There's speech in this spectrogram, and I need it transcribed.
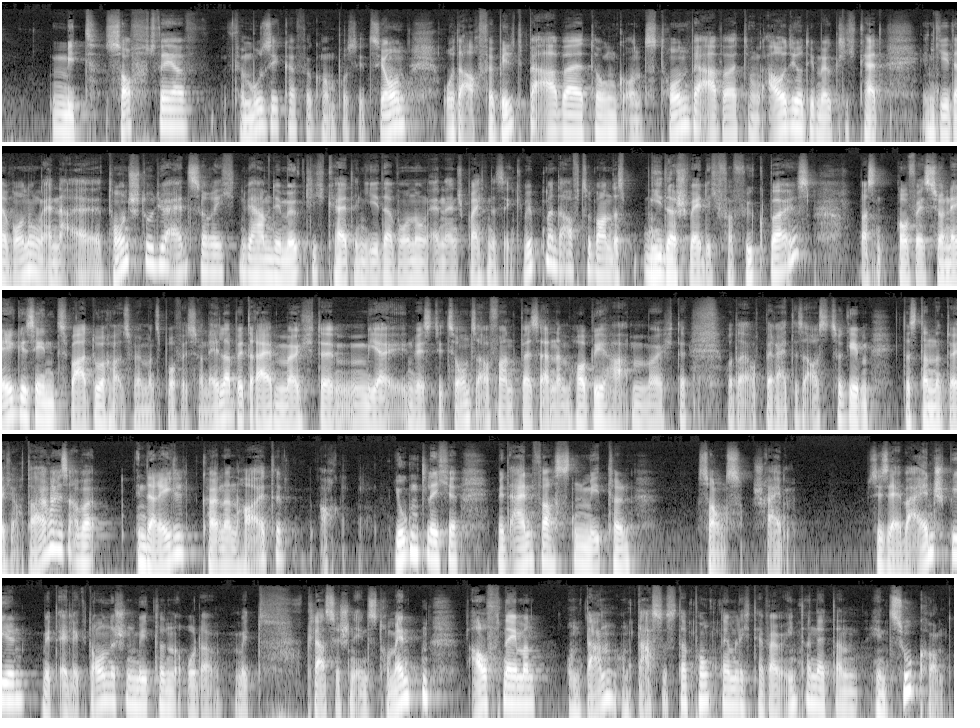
mit Software für Musiker, für Komposition oder auch für Bildbearbeitung und Tonbearbeitung, Audio die Möglichkeit, in jeder Wohnung ein äh, Tonstudio einzurichten. Wir haben die Möglichkeit, in jeder Wohnung ein entsprechendes Equipment aufzubauen, das niederschwellig verfügbar ist was professionell gesehen zwar durchaus, also wenn man es professioneller betreiben möchte, mehr Investitionsaufwand bei seinem Hobby haben möchte oder auch bereit ist auszugeben, das dann natürlich auch teurer ist, aber in der Regel können heute auch Jugendliche mit einfachsten Mitteln Songs schreiben. Sie selber einspielen mit elektronischen Mitteln oder mit klassischen Instrumenten, aufnehmen und dann, und das ist der Punkt nämlich, der beim Internet dann hinzukommt,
